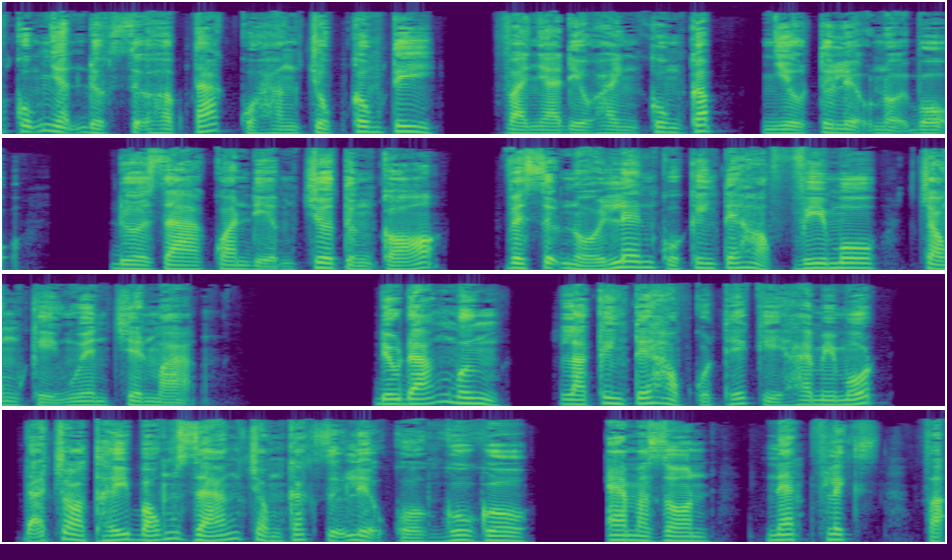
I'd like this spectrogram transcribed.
cũng nhận được sự hợp tác của hàng chục công ty và nhà điều hành cung cấp nhiều tư liệu nội bộ, đưa ra quan điểm chưa từng có về sự nổi lên của kinh tế học vi mô trong kỷ nguyên trên mạng. Điều đáng mừng là kinh tế học của thế kỷ 21 đã cho thấy bóng dáng trong các dữ liệu của Google, Amazon, Netflix và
